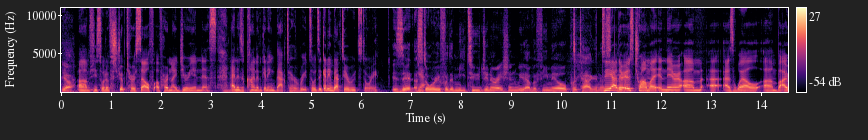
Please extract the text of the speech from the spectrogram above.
Yeah. Um, she sort of stripped herself of her Nigerianness and is kind of getting back to her roots. So it's a getting back to your roots story. Is it a Yeah. story for the Me Too generation? We have a female protagonist. Yeah, there is trauma in there um, uh, as well. Um, but I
